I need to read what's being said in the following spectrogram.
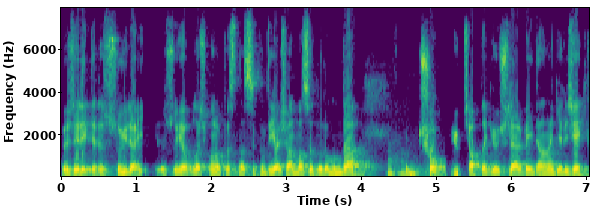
özellikle de suyla suya ulaşma noktasında sıkıntı yaşanması durumunda çok büyük çapta göçler meydana gelecek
